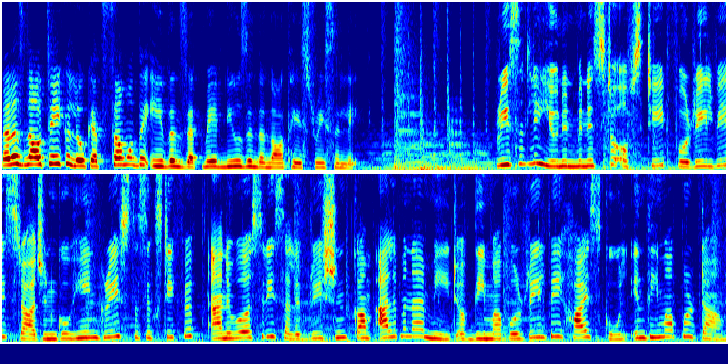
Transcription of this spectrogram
Let us now take a look at some of the events that made news in the Northeast recently. Recently, Union Minister of State for Railways Rajen Gohain graced the 65th anniversary celebration come alumni meet of Dimapur Railway High School in Dimapur town.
